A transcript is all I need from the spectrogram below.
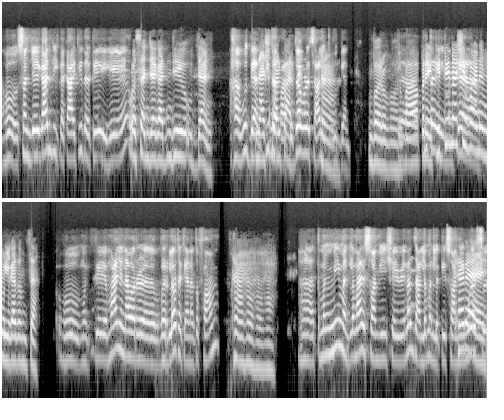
हो संजय गांधी का काय तिथं ते हे? संजय गांधी उद्यान. हा उद्यान. National तिथं Park. पार- जवळच आलं हा. ते उद्यान. बरोबर. तर बापरे तिथं आहे किती मग त्या- नशिबाने मुलगा तुमचा. हो मग ते माझ्या नावावर अं, भरला होता त्यानं तो फॉर्म हा हा हा हा. हा तर मग मी म्हंटल माझ्या स्वामी सेवेनच झालं म्हणलं ते स्वामी खरंय.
